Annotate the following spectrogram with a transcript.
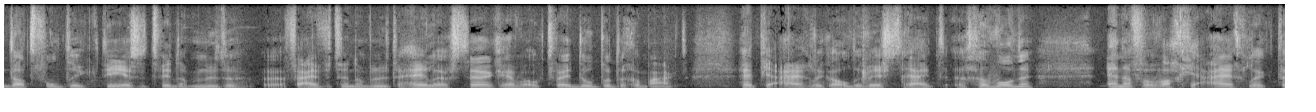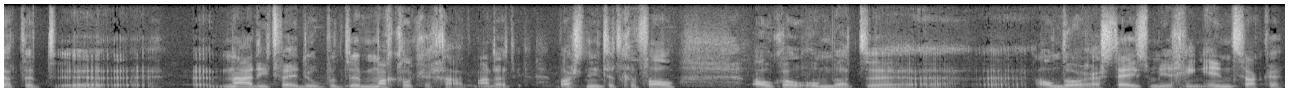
Dat vond ik de eerste 20 minuten, 25 minuten heel erg sterk. Hebben we ook twee doelpunten gemaakt. Heb je eigenlijk al de wedstrijd gewonnen. En dan verwacht je eigenlijk dat het na die twee doelpunten makkelijker gaat. Maar dat was niet het geval. Ook al omdat Andorra steeds meer ging inzakken.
